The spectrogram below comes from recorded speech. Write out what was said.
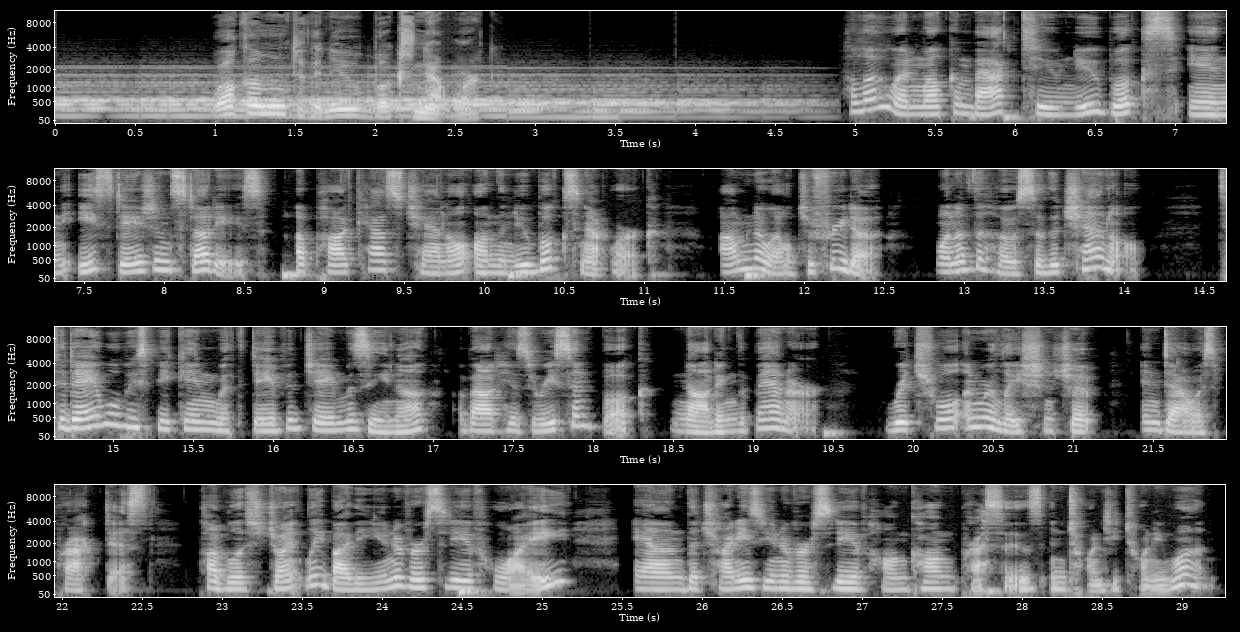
Welcome to the New Books Network. Hello, and welcome back to New Books in East Asian Studies, a podcast channel on the New Books Network. I'm Noelle Jafrida, one of the hosts of the channel. Today we'll be speaking with David J. Mozina about his recent book, Knotting the Banner Ritual and Relationship in Taoist Practice, published jointly by the University of Hawaii and the Chinese University of Hong Kong presses in 2021.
